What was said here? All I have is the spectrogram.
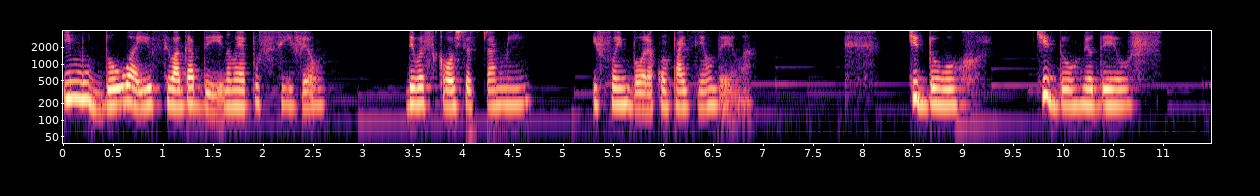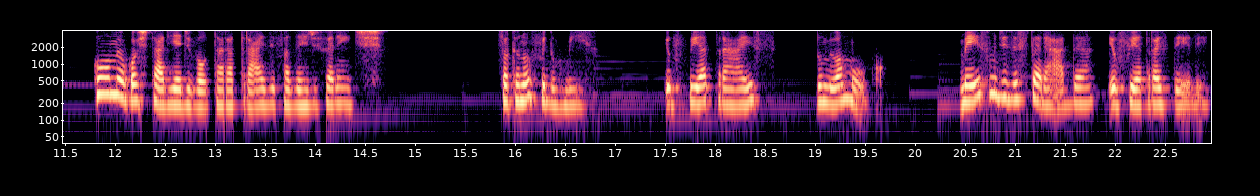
e mudou aí o seu HD. Não é possível. Deu as costas para mim, e foi embora com o paizinho dela. Que dor, que dor, meu Deus. Como eu gostaria de voltar atrás e fazer diferente. Só que eu não fui dormir. Eu fui atrás do meu amor. Mesmo desesperada, eu fui atrás dele.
